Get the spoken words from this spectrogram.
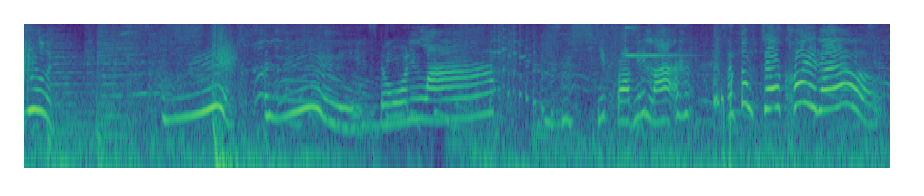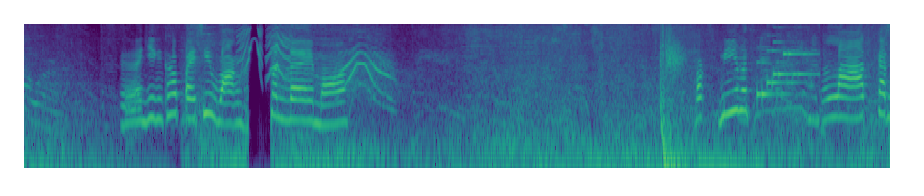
หยุดอืออือ โดนลาบฮิปปอบนี่ละ มันต้องเจอค่อยแล้ว เออ ยิงเข้าไปที่วังมันเลยหมอบักนี้มันลาดกัน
